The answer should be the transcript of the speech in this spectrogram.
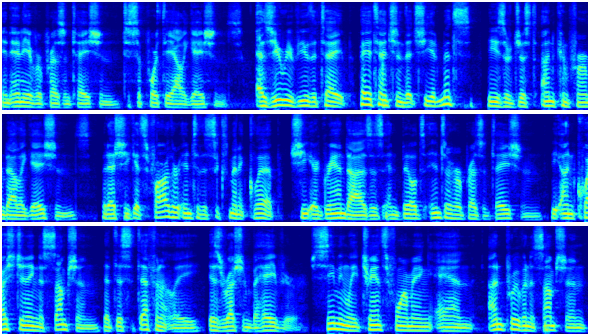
in any of her presentation to support the allegations. As you review the tape, pay attention that she admits these are just unconfirmed allegations, but as she gets farther into the six minute clip, she aggrandizes and builds into her presentation the unquestioning assumption that this definitely is Russian behavior, seemingly transforming an unproven assumption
